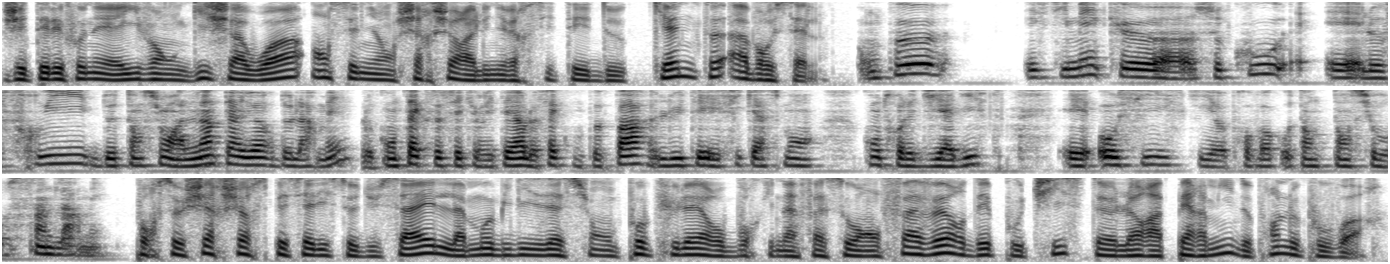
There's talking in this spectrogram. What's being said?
j'ai téléphoné à Yvan Guichawa, enseignant-chercheur à l'université de Kent à Bruxelles. Estimer que euh, ce coup est le fruit de tensions à l'intérieur de l'armée. Le contexte sécuritaire, le fait qu'on ne peut pas lutter efficacement contre les djihadistes, est aussi ce qui euh, provoque autant de tensions au sein de l'armée. Pour ce chercheur spécialiste du Sahel, la mobilisation populaire au Burkina Faso en faveur des putschistes leur a permis de prendre le pouvoir.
